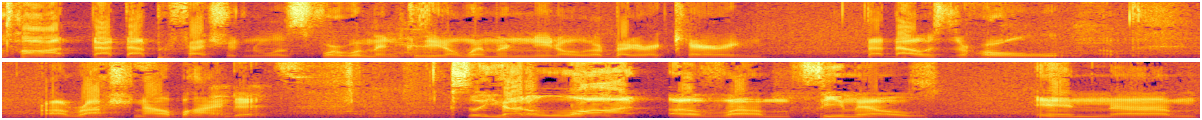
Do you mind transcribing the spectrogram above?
taught that that profession was for women because, you know, women, you know, are better at caring. That, that was their whole uh, rationale behind it. So you had a lot of um, females in um,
